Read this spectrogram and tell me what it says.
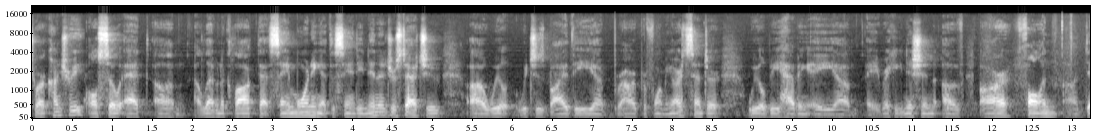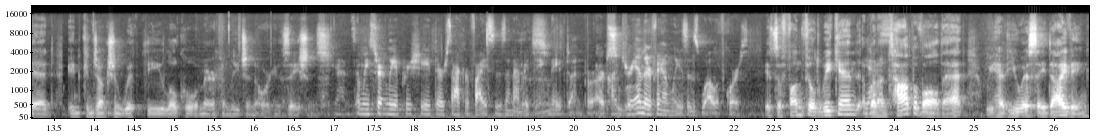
to our country. Also at um, 11 o'clock that same morning at the Sandy Nininger statue, uh, we'll, which is by the uh, Broward Performing Arts Center, we'll be having a, uh, a recognition of our fallen uh, dead in conjunction with the local American Legion organizations. Yes, and we certainly appreciate their sacrifices and everything they've done for our Absolutely. country and their families as well, of course. It's a fun-filled weekend, but on top of all that, we have USA Diving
